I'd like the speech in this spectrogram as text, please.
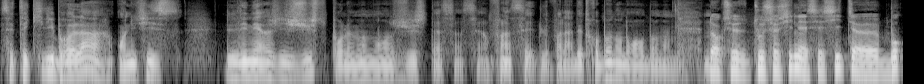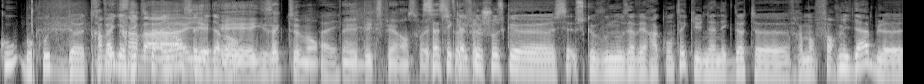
cet équilibre-là, on utilise l'énergie juste pour le moment juste. Là, ça, c'est enfin, c'est voilà, d'être au bon endroit au bon moment. Donc ce- tout ceci nécessite euh, beaucoup, beaucoup de travail De et d'expérience, travail, évidemment. et- exactement. Et d'expérience, ouais, ça, c'est à quelque chose que ce que vous nous avez raconté, qui est une anecdote euh, vraiment formidable euh,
